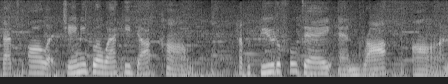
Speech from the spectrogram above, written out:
That's all at jamieglowacki.com. Have a beautiful day and rock on.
